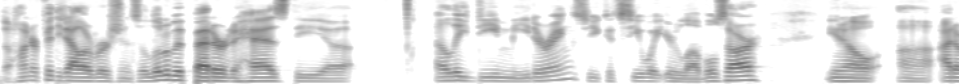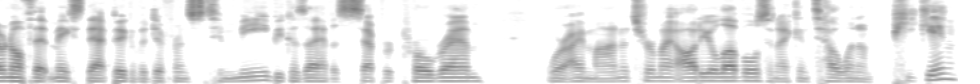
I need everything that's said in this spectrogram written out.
The $150 version is a little bit better. It has the uh, LED metering, so you can see what your levels are. You know, uh, I don't know if that makes that big of a difference to me because I have a separate program where I monitor my audio levels and I can tell when I'm peaking.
